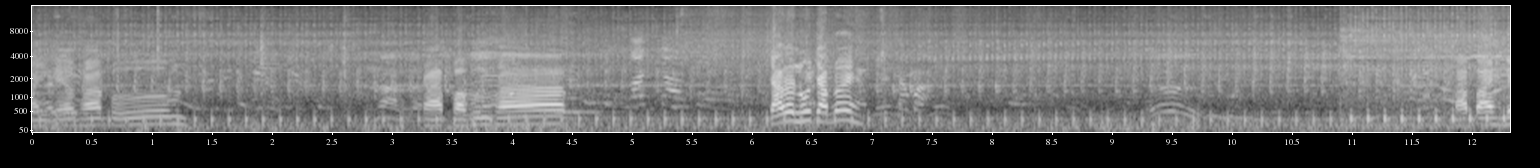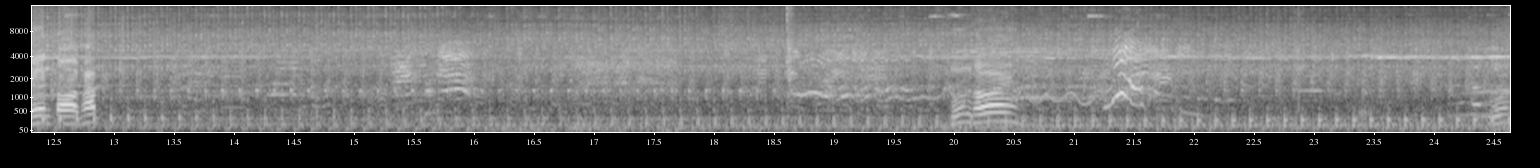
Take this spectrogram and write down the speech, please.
มาอีกแล้วครับผมครับขอบคุณครับ จับเลยหนูจับเลยครับไปเดินต่อครับหมุนถอยหมุน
